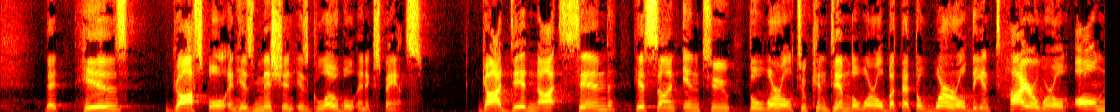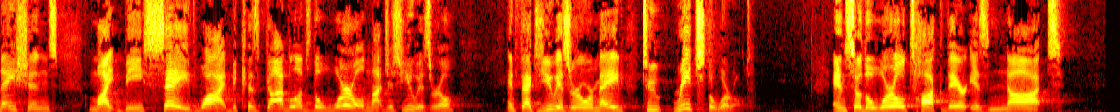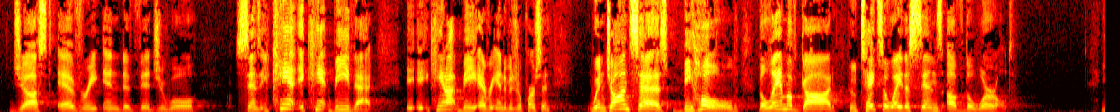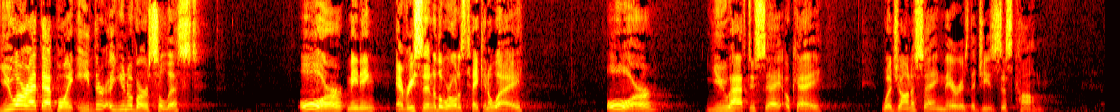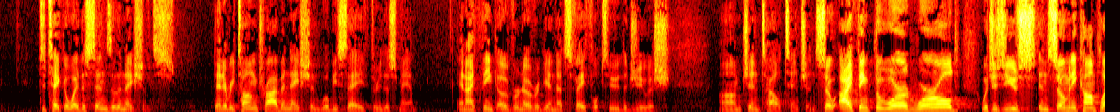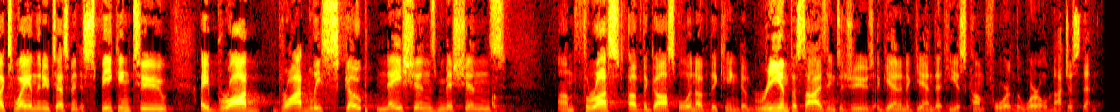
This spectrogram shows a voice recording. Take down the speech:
that his gospel and his mission is global in expanse. God did not send his son into the world to condemn the world, but that the world, the entire world, all nations might be saved. Why? Because God loves the world, not just you, Israel. In fact, you, Israel, were made to reach the world. And so the world talk there is not just every individual sins. You can't, it can't be that. It, it cannot be every individual person when John says, Behold, the Lamb of God who takes away the sins of the world, you are at that point either a universalist, or, meaning every sin of the world is taken away, or you have to say, okay, what John is saying there is that Jesus has come to take away the sins of the nations, that every tongue, tribe, and nation will be saved through this man. And I think over and over again that's faithful to the Jewish um, Gentile tension. So I think the word world, which is used in so many complex way in the New Testament, is speaking to a broad, broadly scoped nations, missions, um, thrust of the gospel and of the kingdom, re-emphasizing to Jews again and again that he has come for the world, not just them.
